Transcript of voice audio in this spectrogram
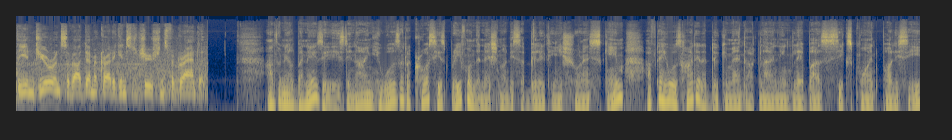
the endurance of our democratic institutions for granted. Anthony Albanese is denying he wasn't across his brief on the National Disability Insurance Scheme after he was handed a document outlining Labour's six point policy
